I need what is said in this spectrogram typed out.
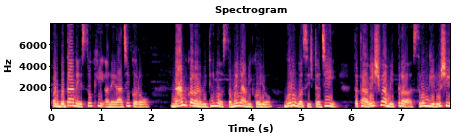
પણ બધાને સુખી અને રાજી કરો. નામકરણ વિધિનો સમય આવી ગયો. ગુરુ વશિષ્ઠજી તથા વિશ્વામિત્ર શૃંગી ઋષિ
